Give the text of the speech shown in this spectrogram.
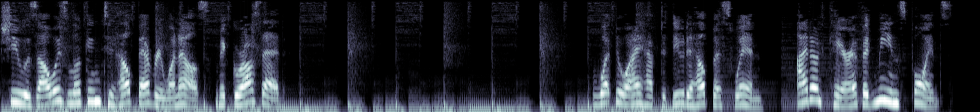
She was always looking to help everyone else, McGraw said. What do I have to do to help us win? I don't care if it means points.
